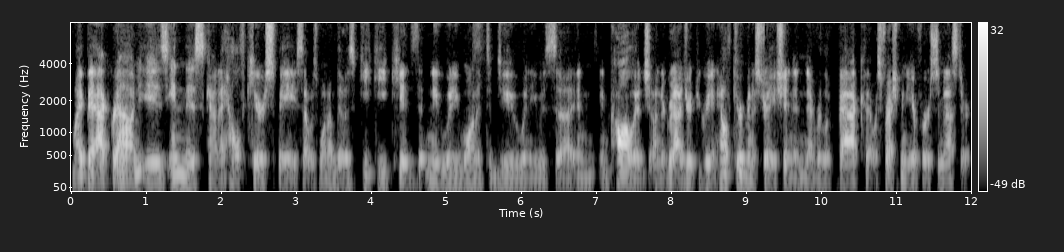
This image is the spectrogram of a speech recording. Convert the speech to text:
My background is in this kind of healthcare space. I was one of those geeky kids that knew what he wanted to do when he was uh, in, in college, undergraduate degree in healthcare administration, and never looked back. That was freshman year, first semester.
